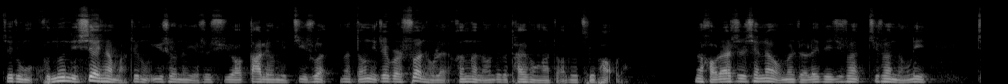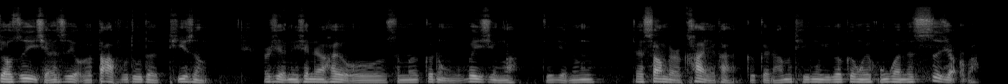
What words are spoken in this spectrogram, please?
这种混沌的现象嘛，这种预测呢也是需要大量的计算。那等你这边算出来，很可能这个台风啊早就吹跑了。那好在是现在我们人类的计算计算能力较之以前是有了大幅度的提升，而且呢，现在还有什么各种卫星啊，就也能。在上边看一看，给给咱们提供一个更为宏观的视角吧，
